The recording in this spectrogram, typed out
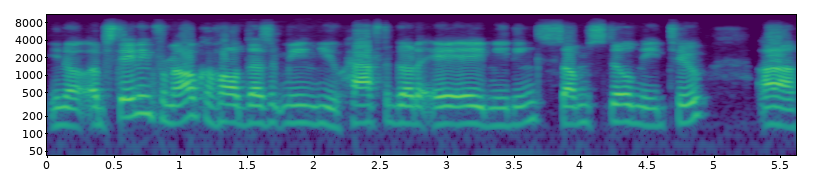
You know, abstaining from alcohol doesn't mean you have to go to AA meetings. Some still need to. Uh,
